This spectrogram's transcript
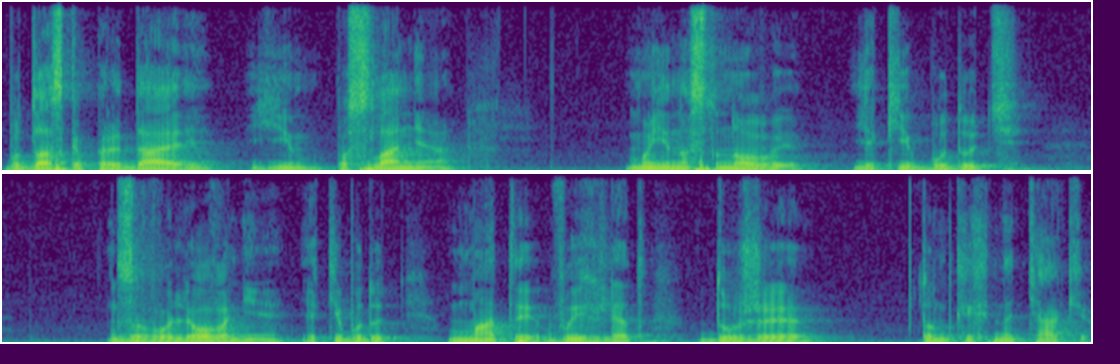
будь ласка, передай їм послання, мої настанови, які будуть завуальовані, які будуть мати вигляд дуже тонких натяків.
